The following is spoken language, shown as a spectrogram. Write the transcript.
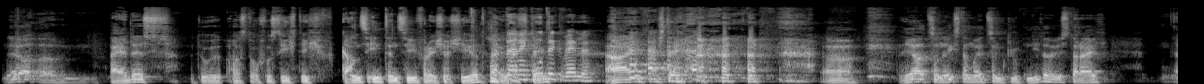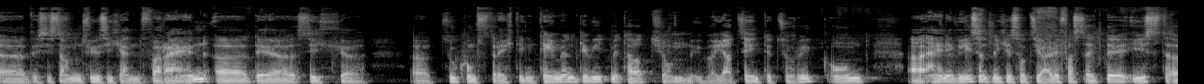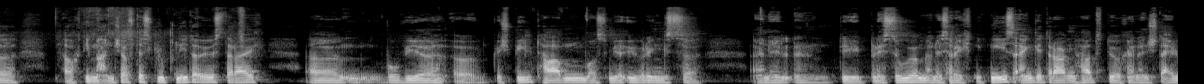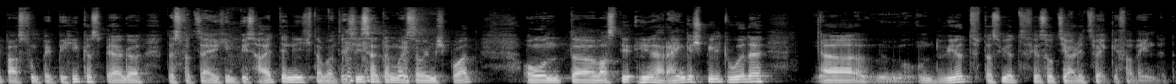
Naja, ähm, beides. Du hast offensichtlich ganz intensiv recherchiert. Ich habe eine gute Quelle. Ah, ich verstehe. äh, ja, zunächst einmal zum Club Niederösterreich. Äh, das ist an und für sich ein Verein, äh, der sich äh, zukunftsträchtigen Themen gewidmet hat, schon über Jahrzehnte zurück. Und eine wesentliche soziale Facette ist auch die Mannschaft des Club Niederösterreich, wo wir gespielt haben, was mir übrigens eine, die Blessur meines rechten Knies eingetragen hat durch einen Steilpass von Peppi Hickersberger. Das verzeihe ich ihm bis heute nicht, aber das ist halt einmal so im Sport. Und äh, was hier hereingespielt wurde äh, und wird, das wird für soziale Zwecke verwendet.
